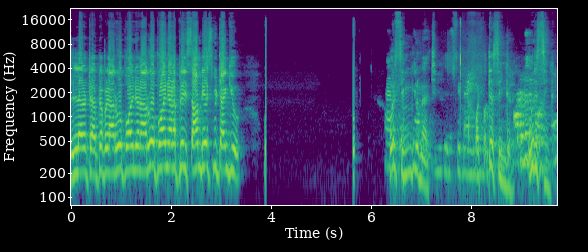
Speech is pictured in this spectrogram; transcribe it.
എല്ലാവരും ടാപ്പ് ടാപ്പ് അറുപത് പോയിന്റ് ആണ് അറുപത് പോയിന്റ് ആണ്. Please Sam D S P thank you ഒരു സിംഗിൾ മാച്ച് ഒറ്റ സിംഗിൾ ഒരു സിംഗിൾ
